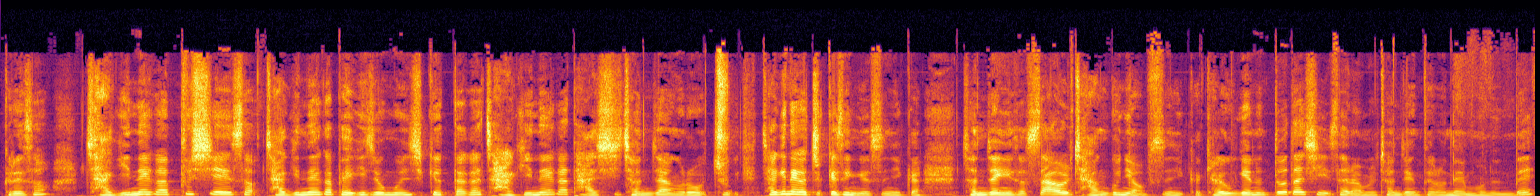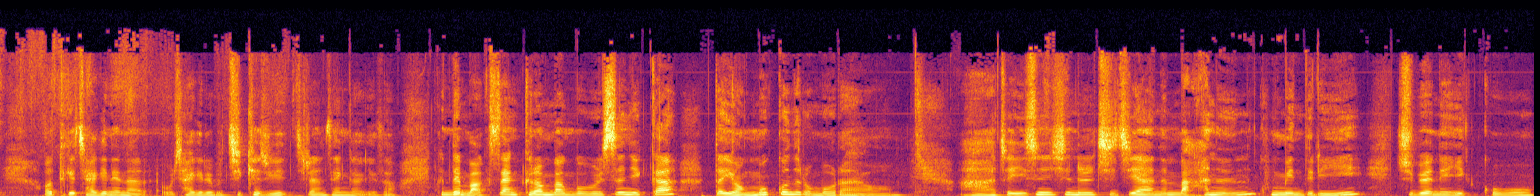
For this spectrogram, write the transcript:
그래서 자기네가 푸시해서 자기네가 백이종군 시켰다가 자기네가 다시 전장으로 죽 자기네가 죽게 생겼으니까 전쟁에서 싸울 장군이 없으니까 결국에는 또 다시 이 사람을 전쟁터로 내모는데 어떻게 자기네 나라 자기를 지켜주겠지라는 생각에서 근데 막상 그런 방법을 쓰니까 또 영모권으로 몰아요. 아, 저 이순신을 지지하는 많은 국민들이 주변에 있고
